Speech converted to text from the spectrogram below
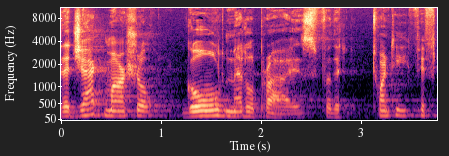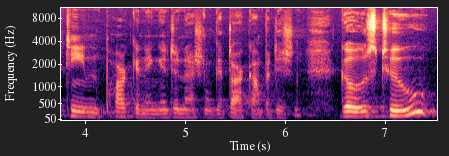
The Jack Marshall Gold Medal Prize for the 2015 Parkening International Guitar Competition goes to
